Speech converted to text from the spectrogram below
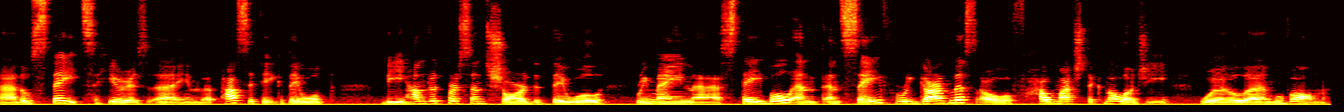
uh, those states here is, uh, in the Pacific, they would be 100% sure that they will remain uh, stable and, and safe regardless of how much technology will uh, move on.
